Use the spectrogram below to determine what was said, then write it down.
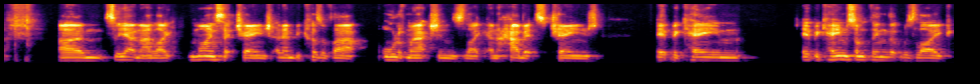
um, so yeah, man, like mindset change, and then because of that, all of my actions like and habits changed it became it became something that was like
